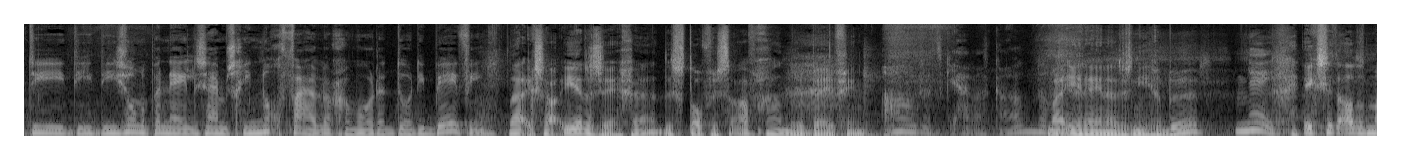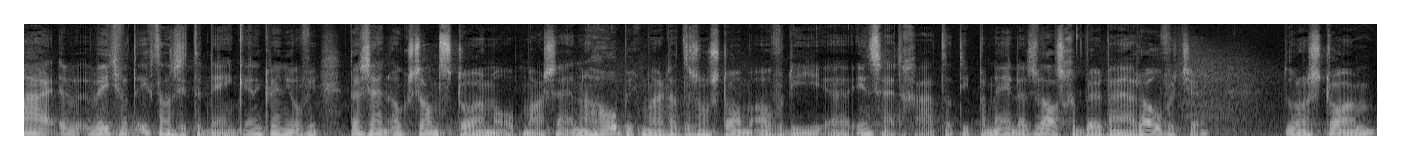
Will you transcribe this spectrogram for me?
die, die, die zonnepanelen zijn misschien nog vuiler geworden door die beving? Nou, ik zou eerder zeggen, de stof is eraf gegaan door de beving. Oh, dat, ja, dat kan ook nog. Maar Irene, dat is niet gebeurd. Nee. Ik zit altijd maar, eh, weet je wat ik dan zit te denken? En ik weet niet of je, er zijn ook zandstormen op Mars. Hè? En dan hoop ik maar dat er zo'n storm over die eh Insight gaat. Dat die panelen, dat is wel eens gebeurd bij een rovertje, door een storm,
